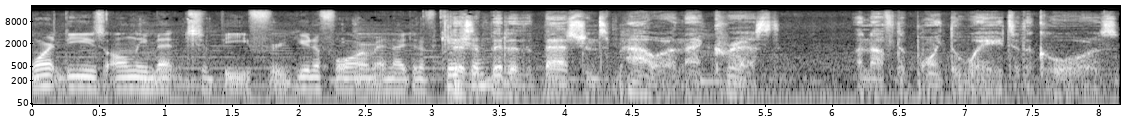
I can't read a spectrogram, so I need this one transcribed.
Weren't these only meant to be for uniform and identification? There's a bit of the Bastion's power in that crest. Enough to point the way to the cores.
